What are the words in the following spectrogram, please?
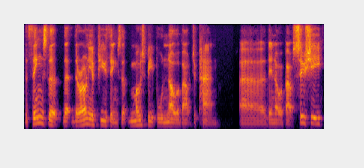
the things that, that there are only a few things that most people know about japan. Uh, they know about sushi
